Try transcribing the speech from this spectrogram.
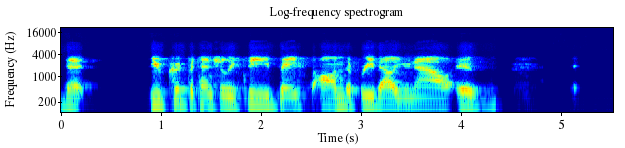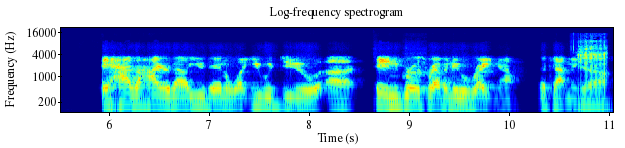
that you could potentially see based on the free value now is it has a higher value than what you would do uh, in gross revenue right now, if that makes yeah. sense.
